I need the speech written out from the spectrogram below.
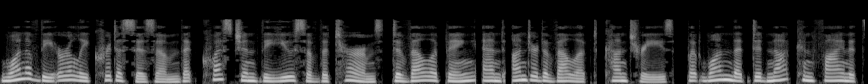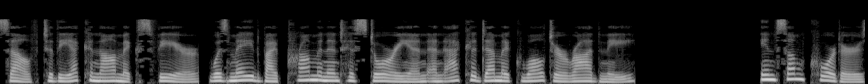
One of the early criticism that questioned the use of the terms developing and underdeveloped countries, but one that did not confine itself to the economic sphere, was made by prominent historian and academic Walter Rodney. In some quarters,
